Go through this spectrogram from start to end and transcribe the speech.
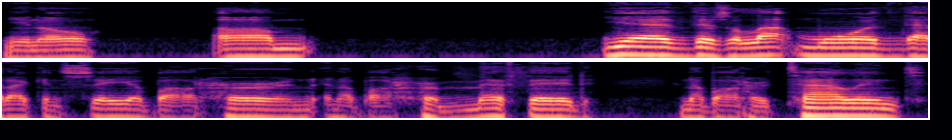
You know? Um, yeah, there's a lot more that I can say about her and, and about her method and about her talent.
